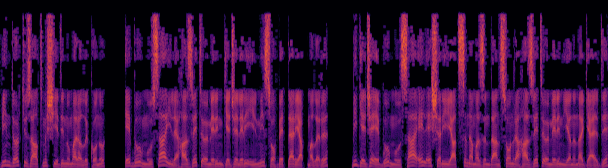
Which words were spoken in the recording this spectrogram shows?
1467 numaralı konu, Ebu Musa ile Hazreti Ömer'in geceleri ilmi sohbetler yapmaları, bir gece Ebu Musa el-Eşari yatsı namazından sonra Hazreti Ömer'in yanına geldi,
